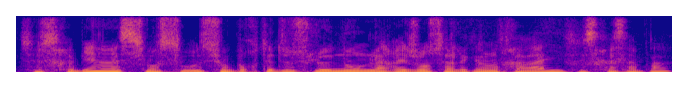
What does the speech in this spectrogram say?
Ce serait bien hein, si, on, portait tous le nom de la région sur laquelle on travaille, ce serait sympa.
